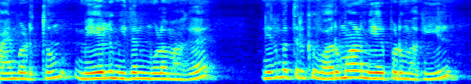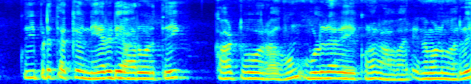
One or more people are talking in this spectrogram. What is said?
பயன்படுத்தும் மேலும் இதன் மூலமாக நிறுவனத்திற்கு வருமானம் ஏற்படும் வகையில் குறிப்பிடத்தக்க நேரடி ஆர்வத்தை காட்டுபவராகவும் முழுநேர இயக்குனர் ஆவார். என்ன பண்ணுவார்?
